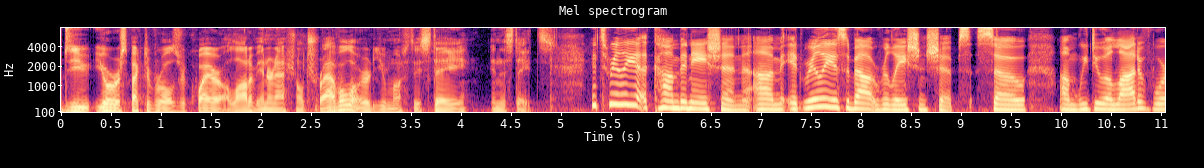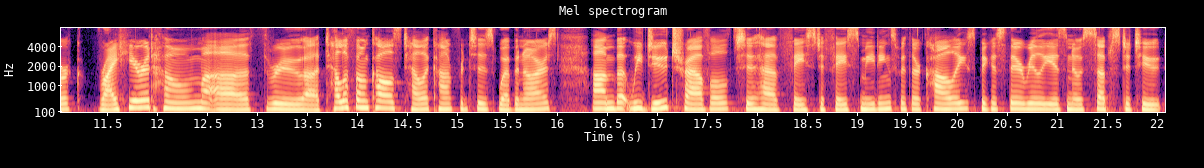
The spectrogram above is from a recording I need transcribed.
do you, your respective roles require a lot of international travel, or do you mostly stay in the States? It's really a combination. Um, it really is about relationships. So um, we do a lot of work right here at home uh, through uh, telephone calls, teleconferences, webinars. Um, but we do travel to have face to face meetings with our colleagues because there really is no substitute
